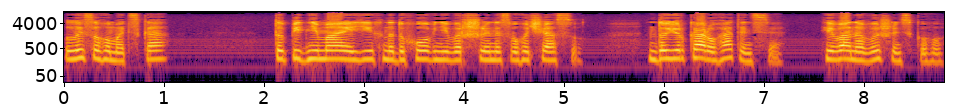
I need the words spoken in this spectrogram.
Лисого Мацька, то піднімає їх на духовні вершини свого часу, до Юрка Рогатинця, Івана Вишинського,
